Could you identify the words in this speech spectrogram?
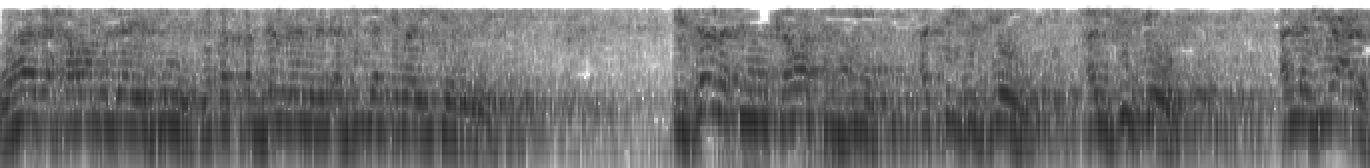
وهذا حرام لا يجوز وقد قدمنا من الأدلة ما يشير إليه. إزالة المنكرات في البيوت التلفزيون الفيديو الذي يعرف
